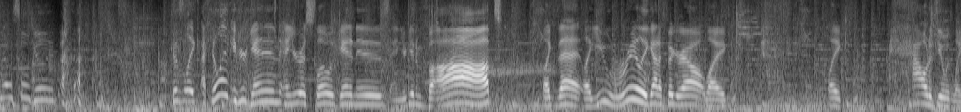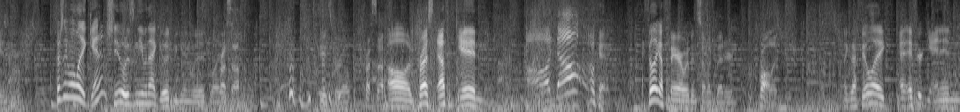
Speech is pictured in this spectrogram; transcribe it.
that was so good. Cause like I feel like if you're Ganon and you're as slow as Ganon is and you're getting bopped like that, like you really got to figure out like like how to deal with laser. Especially when like Ganon shield isn't even that good to begin with. Like, Press F. for real. Press F. Oh, and press F again. Oh no. Okay. I feel like a fair would have been so much better. Probably. Like I feel like if you're Ganon,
